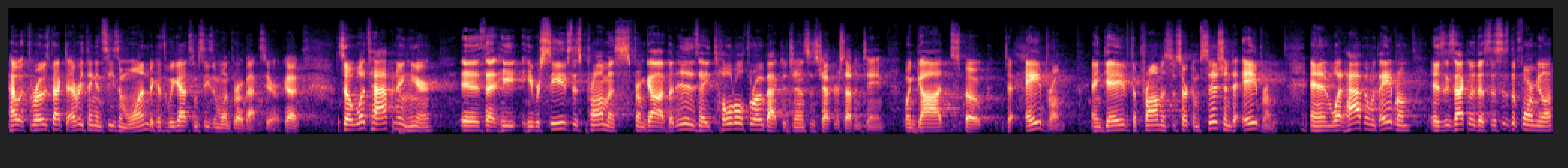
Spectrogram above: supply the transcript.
how it throws back to everything in season one because we got some season one throwbacks here." Okay, so what's happening here is that he he receives this promise from God, but it is a total throwback to Genesis chapter 17 when God spoke to Abram and gave the promise of circumcision to Abram. And what happened with Abram is exactly this this is the formula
